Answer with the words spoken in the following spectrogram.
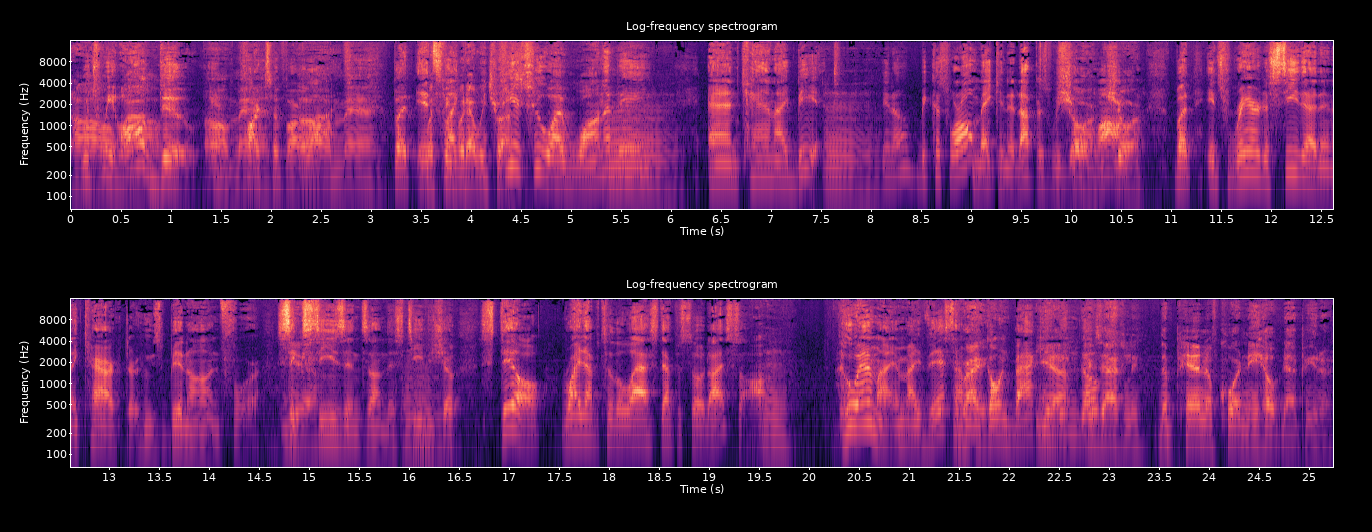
which Oh, we wow. all do Oh, in man. parts of our lives. Oh, lives. man. But With it's people like that we trust. Mm. here's who I want to be, and can I be it? Mm. You know, because we're all making it up as we Sure, go along. sure. But it's rare to see that in a character who's been on for six Yeah. Mm. seasons on this TV mm. show. Still, right up to the last episode I saw. Mm. Who am I? Am I this? Am I going back and yeah, being Ghost? exactly. The pen of Courtney helped that, Peter.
